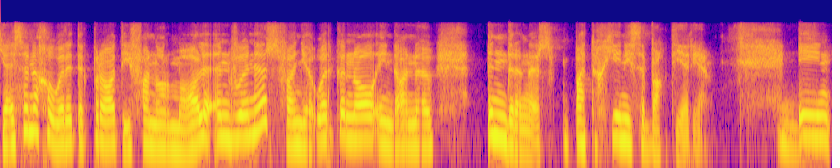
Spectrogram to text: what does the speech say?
Jy sou nou gehoor het ek praat hier van normale inwoners van jou oorkanaal en dan nou indringers, patogeniese bakterieë. Hmm. En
